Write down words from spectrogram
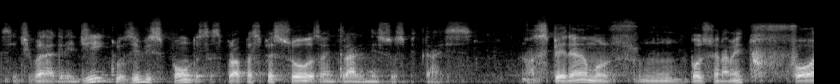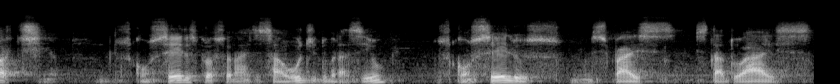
incentivando agredir, inclusive expondo essas próprias pessoas a entrarem nesses hospitais. Nós esperamos um posicionamento forte dos conselhos profissionais de saúde do Brasil, dos conselhos municipais, estaduais,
